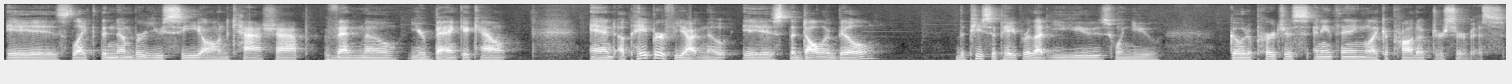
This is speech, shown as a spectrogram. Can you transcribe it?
is like the number you see on Cash App, Venmo, your bank account. And a paper fiat note is the dollar bill, the piece of paper that you use when you go to purchase anything like a product or service.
